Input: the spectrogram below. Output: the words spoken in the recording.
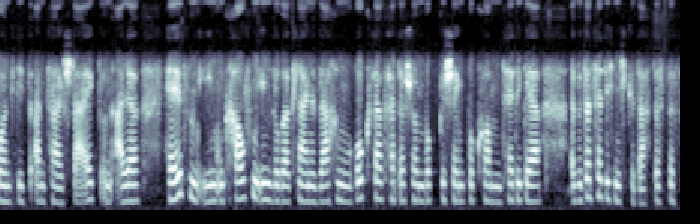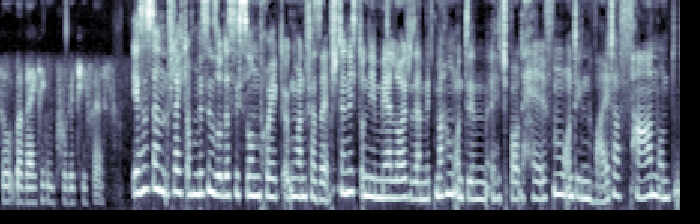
und die Anzahl steigt und alle helfen ihm und kaufen ihm sogar kleine Sachen. Rucksack hat er schon geschenkt bekommen, Teddybär. Also das hätte ich nicht gedacht, dass das so überwältigend positiv ist. Ist es dann vielleicht auch ein bisschen so, dass sich so ein Projekt irgendwann verselbstständigt und je mehr Leute da mitmachen und dem Hitchboard helfen und ihn weiterfahren und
